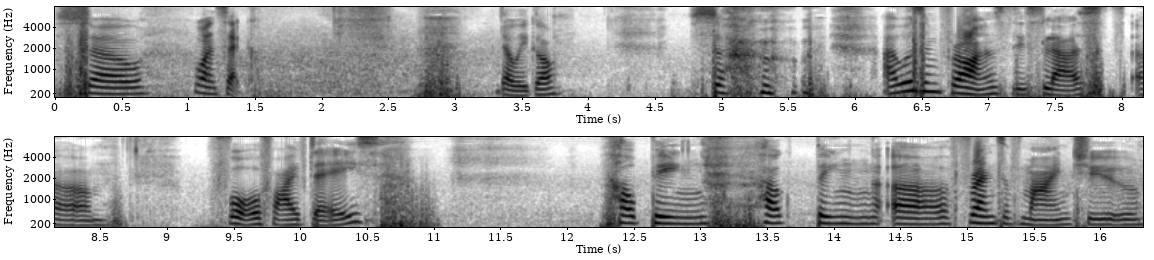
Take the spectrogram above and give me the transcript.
So, one sec. There we go. So, I was in France this last um, four or five days helping helping uh, friends of mine to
